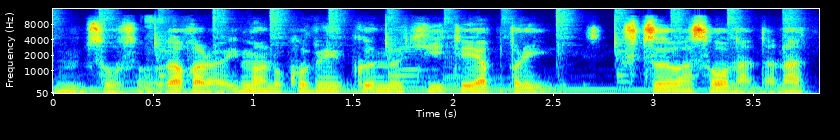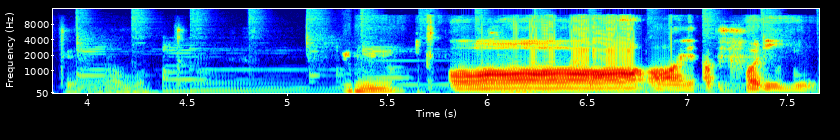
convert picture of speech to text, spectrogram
うん、そうそう。だから今の小宮君の聞いて、やっぱり普通はそうなんだなっていうのは思った。うん。ああ、やっぱり、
